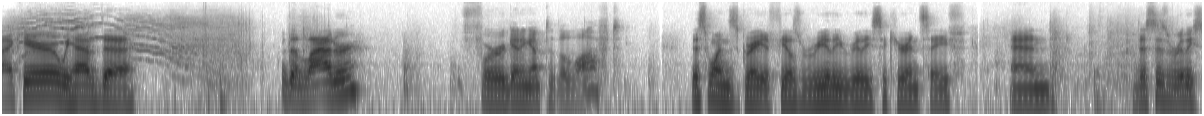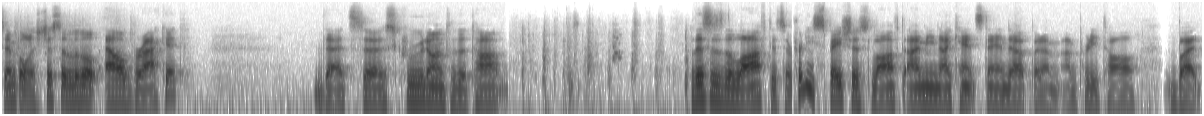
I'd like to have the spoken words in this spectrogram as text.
Back here we have the, the ladder for getting up to the loft. This one's great. It feels really, really secure and safe. And this is really simple. It's just a little L bracket that's uh, screwed onto the top. This is the loft. It's a pretty spacious loft. I mean, I can't stand up, but I'm, I'm pretty tall. But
